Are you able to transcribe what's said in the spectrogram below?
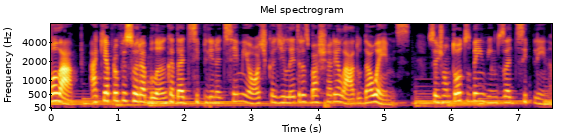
Olá, aqui é a professora Blanca da disciplina de Semiótica de Letras Bacharelado da UEMS. Sejam todos bem-vindos à disciplina.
